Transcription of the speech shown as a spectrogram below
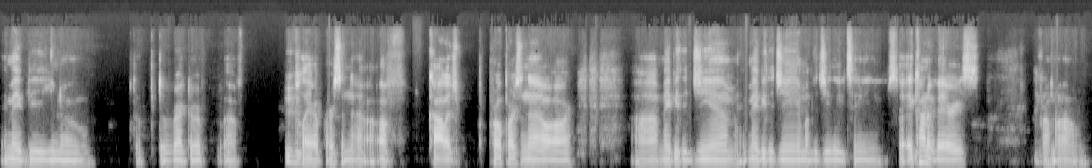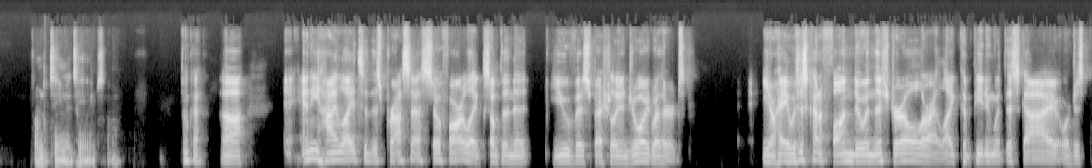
it may be, you know, the director of, of mm-hmm. player personnel of college pro personnel, or uh, maybe the GM, maybe the GM of the G League team. So it kind of varies from um, from team to team. So, okay. Uh, any highlights of this process so far? Like something that you've especially enjoyed, whether it's you know, hey, it was just kind of fun doing this drill, or I like competing with this guy, or just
